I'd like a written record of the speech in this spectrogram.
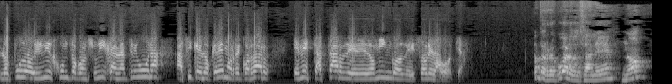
lo pudo vivir junto con su hija en la tribuna, así que lo queremos recordar en esta tarde de domingo de Sobre la Bocha. ¿Cuántos recuerdos sale, eh? ¿no?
